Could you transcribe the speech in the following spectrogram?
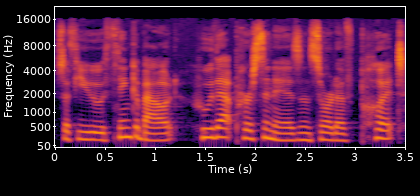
So if you think about who that person is and sort of put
